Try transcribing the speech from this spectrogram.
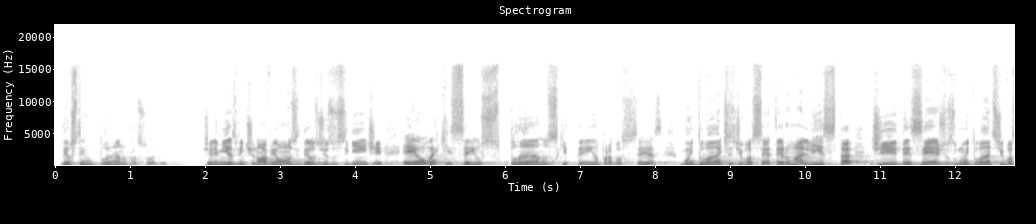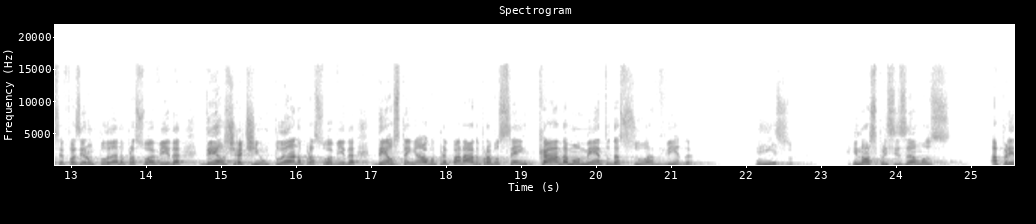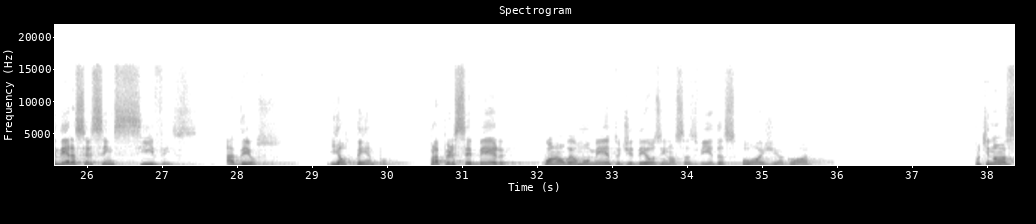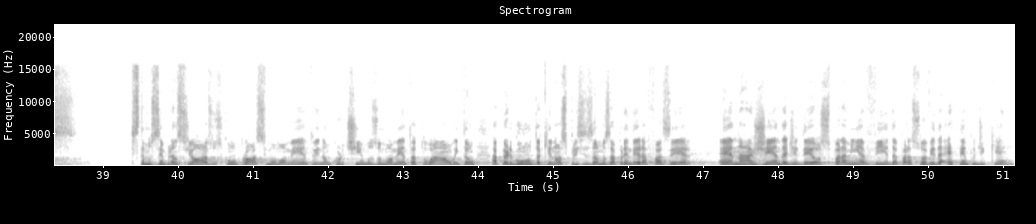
Deus tem um plano para a sua vida. Jeremias 29, 11, Deus diz o seguinte: Eu é que sei os planos que tenho para vocês, muito antes de você ter uma lista de desejos, muito antes de você fazer um plano para a sua vida, Deus já tinha um plano para a sua vida, Deus tem algo preparado para você em cada momento da sua vida. É isso. E nós precisamos aprender a ser sensíveis a Deus e ao tempo, para perceber qual é o momento de Deus em nossas vidas hoje e agora? Porque nós estamos sempre ansiosos com o próximo momento e não curtimos o momento atual. Então, a pergunta que nós precisamos aprender a fazer é: na agenda de Deus para a minha vida, para a sua vida, é tempo de quê?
